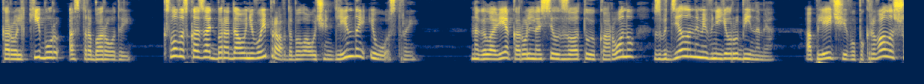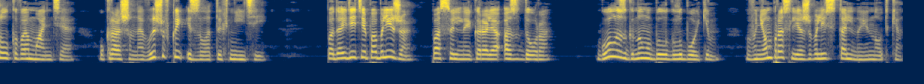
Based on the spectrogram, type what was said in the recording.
король Кибур Остробородый. К слову сказать, борода у него и правда была очень длинной и острой. На голове король носил золотую корону с вделанными в нее рубинами, а плечи его покрывала шелковая мантия, украшенная вышивкой из золотых нитей. «Подойдите поближе, посыльные короля Аздора». Голос гнома был глубоким, в нем прослеживались стальные нотки.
